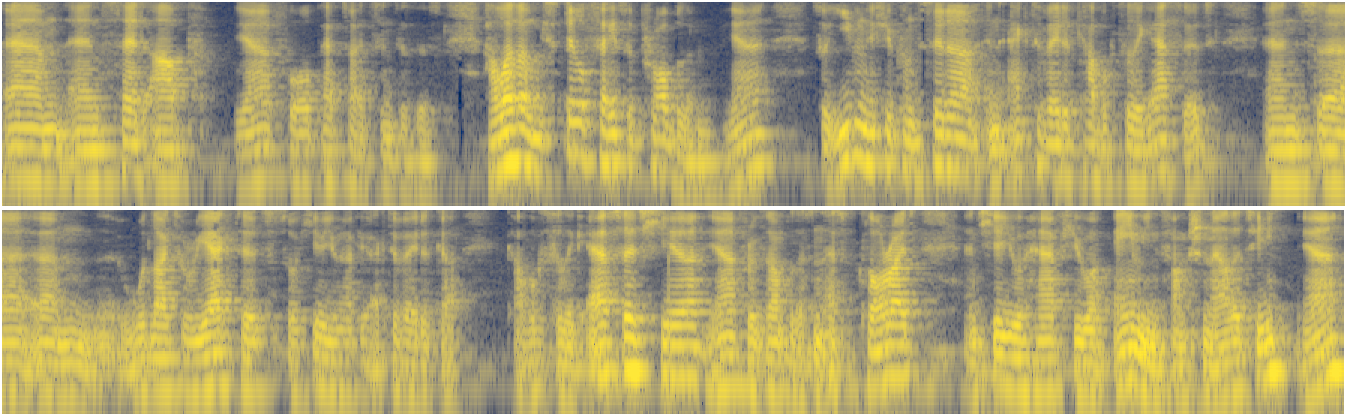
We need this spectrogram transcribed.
um, and set up yeah, for peptide synthesis. However, we still face a problem, yeah. So even if you consider an activated carboxylic acid and uh, um, would like to react it, so here you have your activated car carboxylic acid here, yeah, for example, as an acid chloride, and here you have your amine functionality, yeah.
